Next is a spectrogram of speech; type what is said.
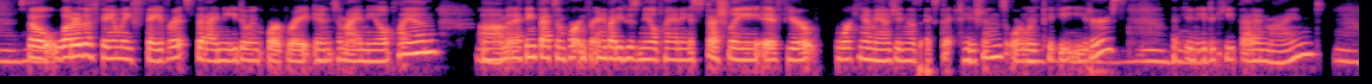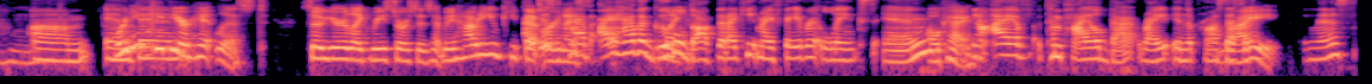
Mm-hmm. So, what are the family favorites that I need to incorporate into my meal plan? Mm-hmm. Um, and I think that's important for anybody who's meal planning, especially if you're working on managing those expectations or with picky eaters. Like you need to mm-hmm. keep that in mind. Mm-hmm. Um, Where do you then, keep your hit list? So your like resources. I mean, how do you keep that I organized? Have, I have a Google like, Doc that I keep my favorite links in. Okay. Now I have compiled that right in the process right. of this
